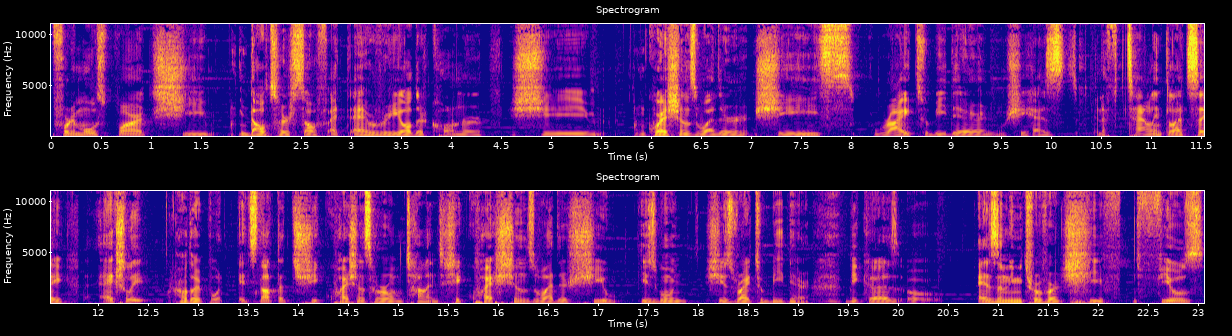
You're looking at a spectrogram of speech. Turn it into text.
for the most part, she doubts herself at every other corner. She questions whether she's right to be there and she has enough talent, let's say. Actually, how do I put it? It's not that she questions her own talent. She questions whether she is going she's right to be there because uh, as an introvert, she f- feels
